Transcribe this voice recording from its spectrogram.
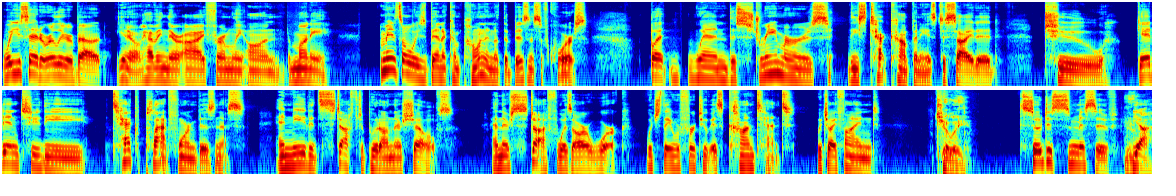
what you said earlier about, you know, having their eye firmly on the money, I mean, it's always been a component of the business, of course. But when the streamers, these tech companies decided to get into the tech platform business and needed stuff to put on their shelves, and their stuff was our work, which they refer to as content, which I find chilly so dismissive yeah. yeah.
